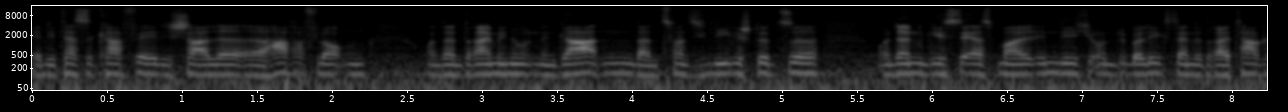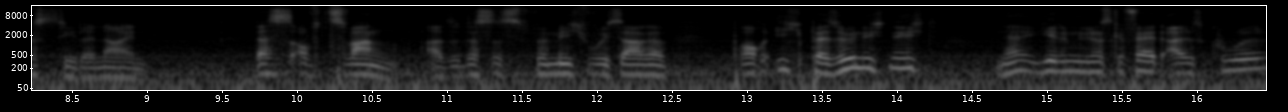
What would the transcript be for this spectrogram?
ja, die Tasse Kaffee, die Schale äh, Haferflocken und dann drei Minuten im Garten, dann 20 Liegestütze und dann gehst du erstmal in dich und überlegst deine drei Tagesziele. Nein, das ist auf Zwang. Also das ist für mich, wo ich sage, brauche ich persönlich nicht. Ne? Jedem, dem das gefällt, alles cool.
